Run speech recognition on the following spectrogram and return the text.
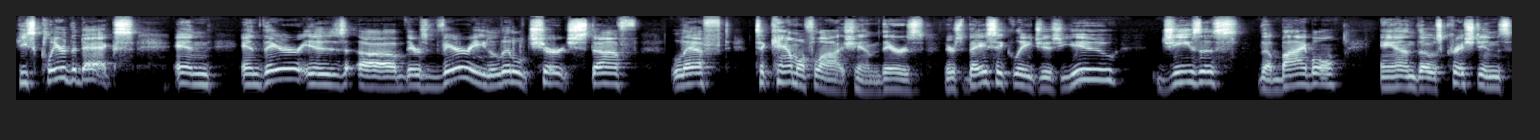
He's cleared the decks, and and there is uh, there's very little church stuff left to camouflage him. There's there's basically just you, Jesus, the Bible, and those Christians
